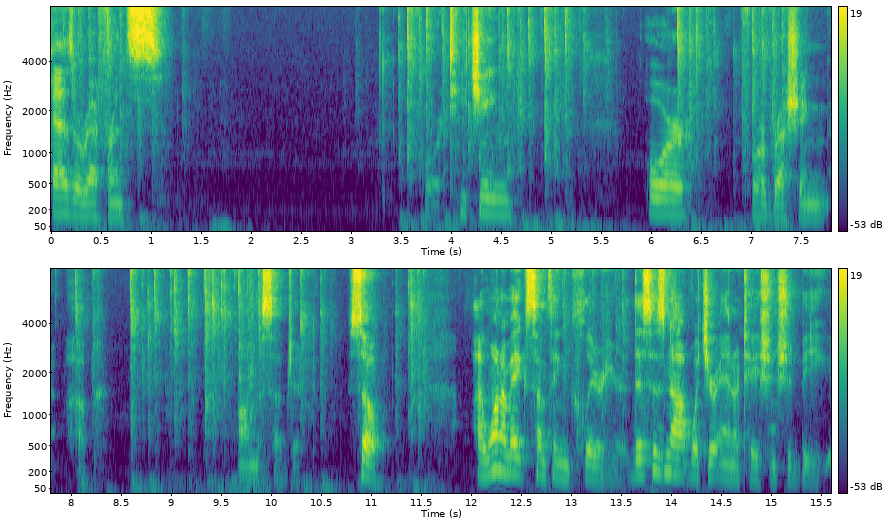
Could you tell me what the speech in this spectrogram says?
as a reference for teaching or for brushing up on the subject. So I want to make something clear here. This is not what your annotation should be.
